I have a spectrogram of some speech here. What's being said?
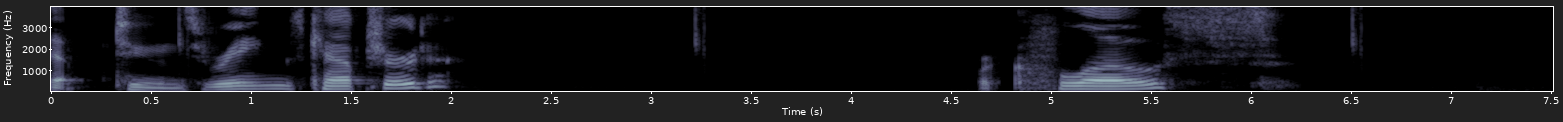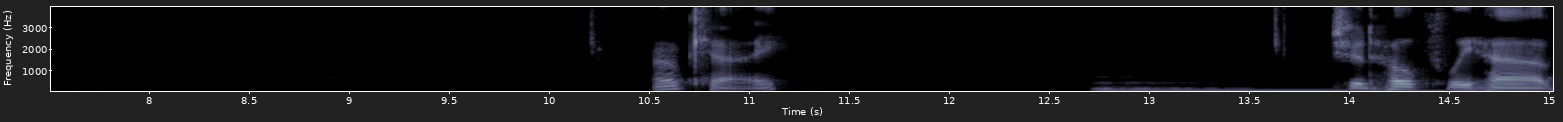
Neptune's rings captured. We're close. Okay. Should hopefully have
